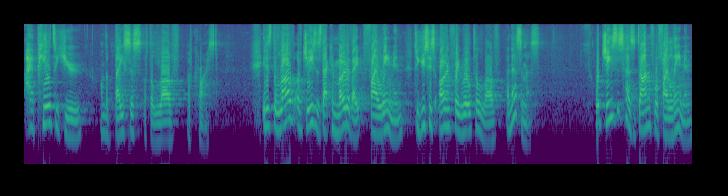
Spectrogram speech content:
I appeal to you on the basis of the love of Christ. It is the love of Jesus that can motivate Philemon to use his own free will to love Onesimus. What Jesus has done for Philemon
